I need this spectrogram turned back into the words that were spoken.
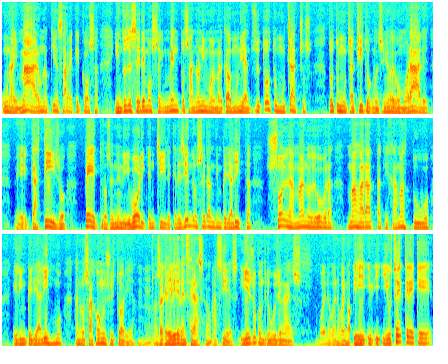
una aymara, uno quién sabe qué cosa, y entonces seremos segmentos anónimos del mercado mundial. Entonces, todos estos muchachos, todos estos muchachitos como el señor Evo Morales, eh, Castillo, Petros y Boric en Chile, creyendo ser antiimperialistas, son la mano de obra más barata que jamás tuvo el imperialismo anglosajón en su historia. O sea que divide vencerás, ¿no? Así es, y ellos contribuyen a eso. Bueno, bueno, bueno. ¿Y, usted cree que,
